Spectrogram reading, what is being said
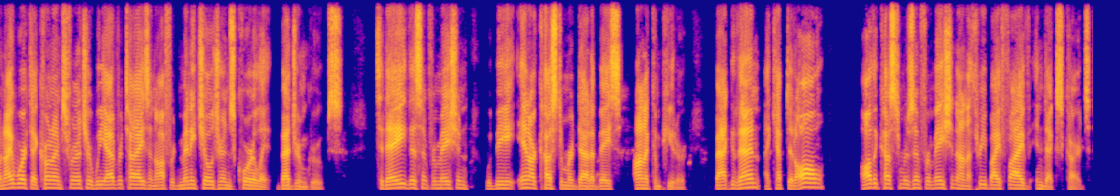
When I worked at Kronheim's Furniture, we advertised and offered many children's correlate bedroom groups. Today, this information would be in our customer database on a computer. Back then, I kept it all all the customers' information on a three by five index cards.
